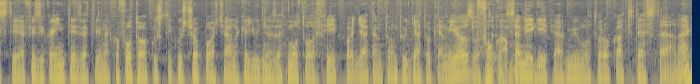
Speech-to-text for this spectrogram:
STF Fizika Intézetének a fotoakusztikus csoportjának egy úgynevezett motorfékpadját, nem tudom, tudjátok-e mi az? Ott személygépjármű motorokat tesztelnek,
